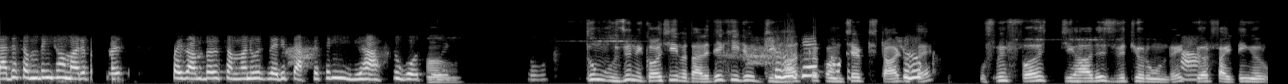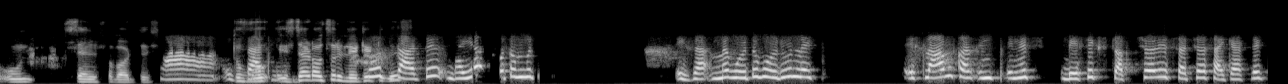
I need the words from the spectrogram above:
दैट इज़ समथिंग जो हमारे पास for example someone who is very practicing you have to go through it तो तुम उस दिन एक और चीज़ बता रहे थे कि जो जिहाद का कॉन्सेप्ट स्टार्ट होता है। उसमें फ़र्स्ट जिहाद is with your own right. You are fighting your own self about this तो वो is that also related to this that is भैया वो तो मुझे एग्जैक्ट मैं वही तो बोल रही हूँ like Islam in its basic structure is such a psychiatric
